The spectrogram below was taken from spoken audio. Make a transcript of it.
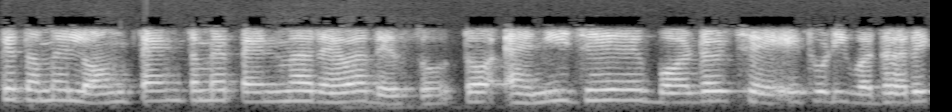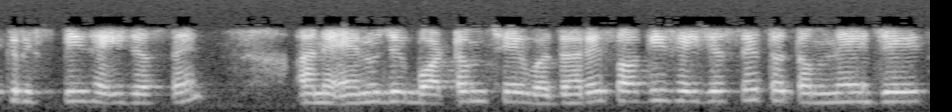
કે તમે લોંગ ટાઈમ તમે પેનમાં રહેવા દેશો તો એની જે બોર્ડર છે એ થોડી વધારે ક્રિસ્પી થઈ જશે અને એનું જે બોટમ છે એ વધારે સોગી થઈ જશે તો તમને જે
